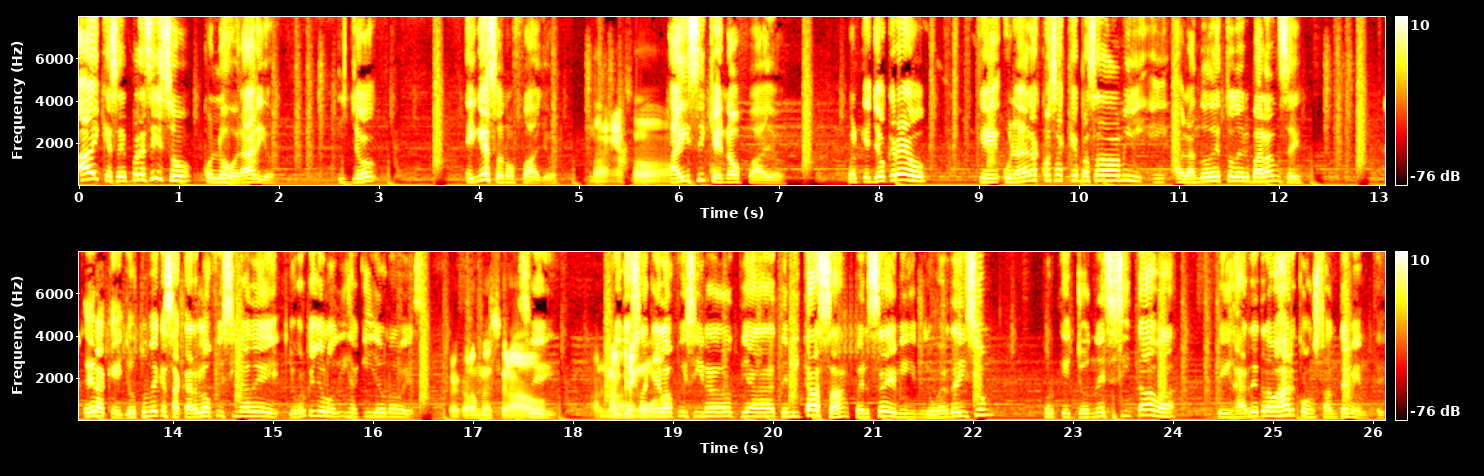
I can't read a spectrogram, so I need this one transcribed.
hay que ser preciso con los horarios. Y yo en eso no fallo. No, en eso. Ahí sí que no fallo. Porque yo creo que una de las cosas que pasaba a mí, y hablando de esto del balance, era que yo tuve que sacar la oficina de. Yo creo que yo lo dije aquí ya una vez. Creo que lo he mencionado. Sí. Al Que yo saqué uno. la oficina de, de mi casa, per se, mi, mi lugar de edición, porque yo necesitaba dejar de trabajar constantemente.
